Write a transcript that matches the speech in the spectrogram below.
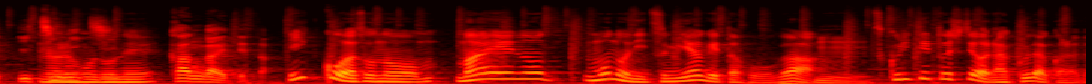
一日ね。考えてた。一個はその前のものに積み上げた方がうん。作り手としては楽だからっ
